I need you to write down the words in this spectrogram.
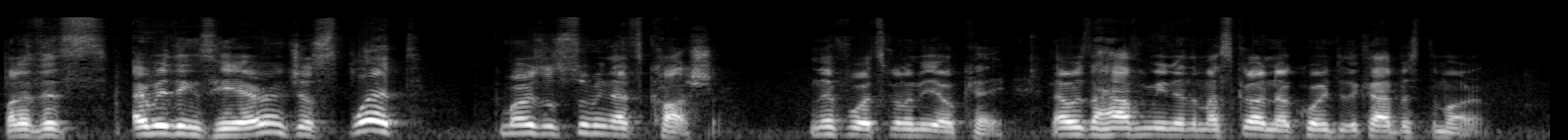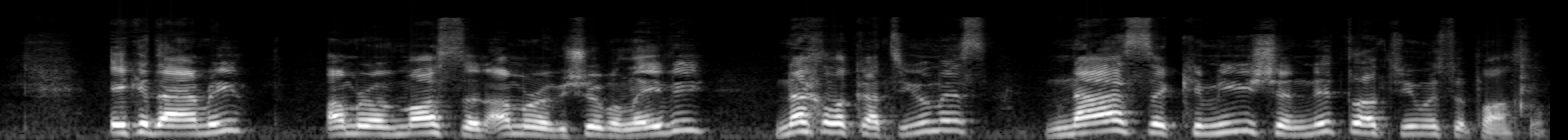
But if it's everything's here and just split, Gemara is assuming that's kosher. And therefore it's going to be okay. That was the half meaning of the Maskana according to the Kappas Tamarim. Ikadamri, Amr of Masan, Amr of Yeshua and Levi, Nechel Katiyumis, Nasa Kamisha Nitla Tiyumis Apostle.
